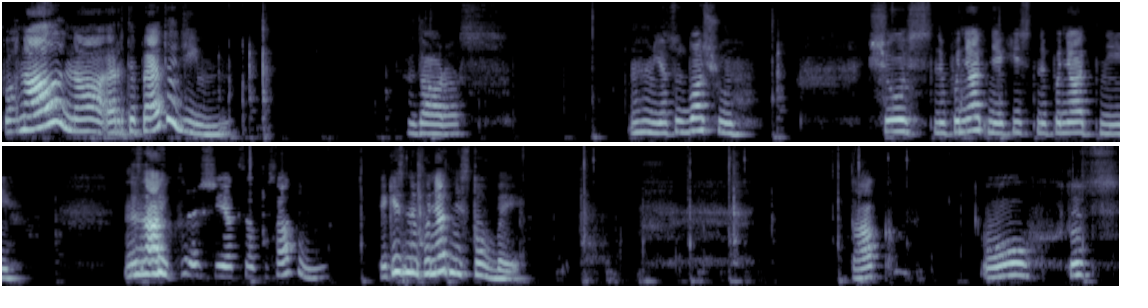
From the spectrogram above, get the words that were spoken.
погнали на РТП тоді. Зараз. Я тут бачу щось непонятні, якісь непонятні. Не знаю, коротше, як це описати. Якісь непонятні стовби. Так. Ох, хтось.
